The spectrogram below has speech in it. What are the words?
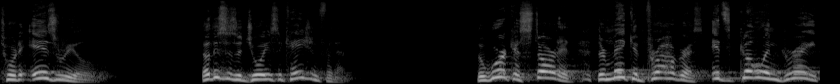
toward Israel. Now, this is a joyous occasion for them. The work has started. They're making progress. It's going great.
